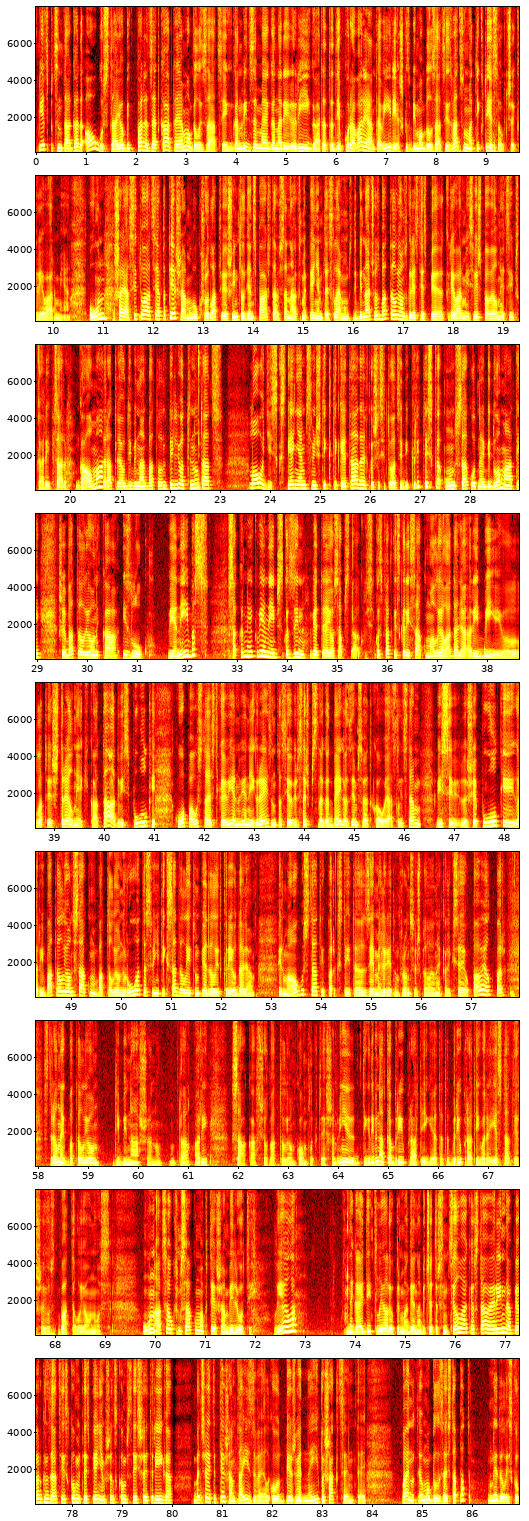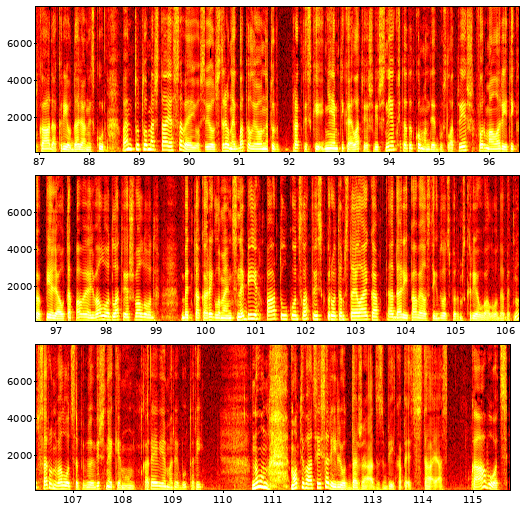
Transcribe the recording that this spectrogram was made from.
15. gada augustā jau bija paredzēta kārtējā mobilizācija gan vidzemē, gan arī Rīgā. Tad, jebkurā variantā vīrieši, kas bija mobilizācijas vecumā, tiktu iesaukt šajā Krievijas armijā. Un šajā situācijā patiešām lūk šo latviešu inteliģences pārstāvju sanāksmē pieņemtais lēmums dibināt šos bataljonus, griezties pie Krievijas armijas virspavēlniecības, kā arī cara galmā ar atļauju dibināt bataljonus, bija ļoti nu, tāds loģisks. Pieņemts viņš tika tikai tādēļ, ka šī situācija bija kritiska un sākotnēji bija domāti šie bataljoni kā izlūku vienības sakarnieku vienības, kas zina vietējos apstākļus. Kas faktiski arī sākumā lielā daļā arī bija, jo latviešu strēlnieki kā tādi, visi pulki kopā uzstājas tikai vienu vienīgu reizi, un tas jau ir 16. gada beigās Ziemassvētku kaujās. Līdz tam visi šie pulki, arī bataljonu sākuma, bataljonu rotas, viņi tika sadalīti un piedalīti Krievu daļām. 1. augustā tiek parakstīta Ziemeļrietumfronts virspavēlnieka Aleksēja pavēle par strēlnieku bataljonu dibināšanu. Un tā arī sākās šo bataljonu komplektēšana. Viņi tika dibināti kā brīvprātīgie. Tātad brīvprātīgi varēja iestāties šajos bataljonos. Un atsauksme sākumā patiešām bija ļoti liela. Negaidīti liela, jo pirmā dienā bija 400 cilvēki, jau stāvēja rindā pie organizācijas komitejas pieņemšanas komisijas šeit Rīgā. Bet šeit ir tiešām tā izvēle, ko bieži vien ne īpaši akcentē. Vai nu tev mobilizēs tāpat? Un iedalīs kaut kādā krievu daļā, neskur. Vai nu tu tomēr stājies savējos, jo strelnieku bataljoni tur praktiski ņēma tikai latviešu virsniekus, tātad komandieri būs latvieši. Formāli arī tika pieļauta pavēļu valoda, latviešu valoda, bet tā kā reglaments nebija pārtulkots latviešu, protams, tajā laikā, tad arī pavēles tika dots, protams, krievu valodā, bet nu, sarunu valodas ar virsniekiem un kareiviem arī būtu arī. Nu, motivācijas arī ļoti dažādas bija, kāpēc stājās kā avots,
